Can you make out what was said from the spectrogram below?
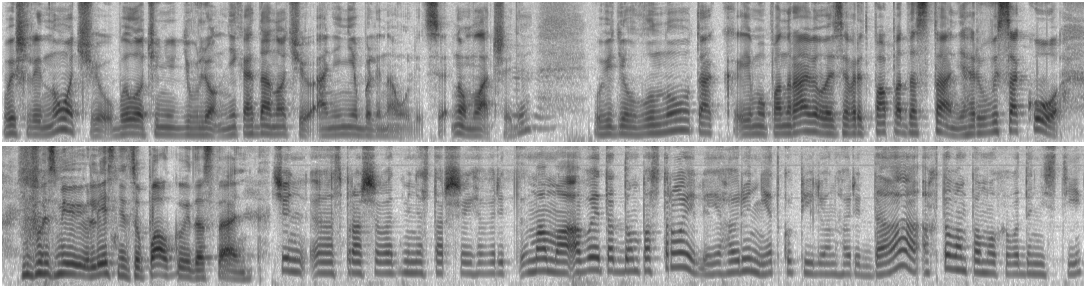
вышли ночью, был очень удивлен. Никогда ночью они не были на улице. Ну, младший, да? Увидел луну, так ему понравилось. Говорит, папа, достань. Я говорю, высоко. Ну, возьми лестницу, палку и достань. Еще э, спрашивает меня старший, говорит, мама, а вы этот дом построили? Я говорю, нет, купили. Он говорит, да, а кто вам помог его донести?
